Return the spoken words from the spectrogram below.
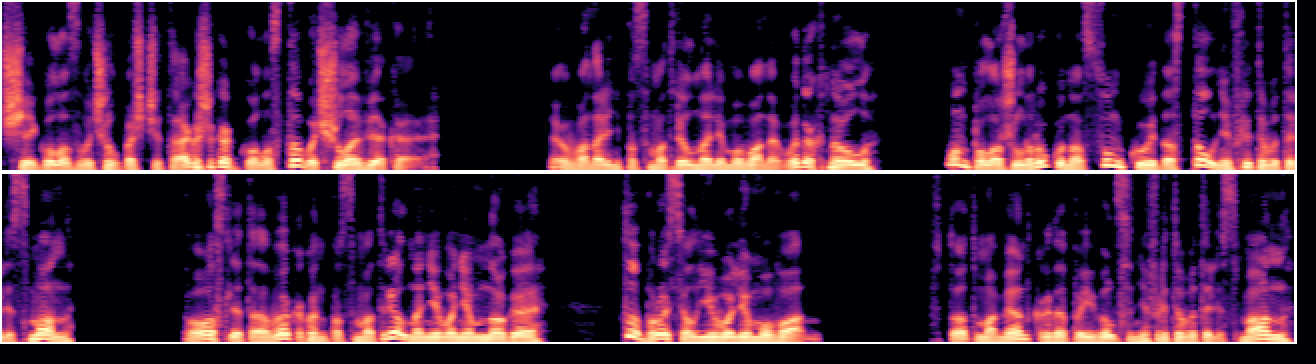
чей голос звучал почти так же, как голос того человека. Ван Линь посмотрел на Лиму Ван и выдохнул. Он положил руку на сумку и достал нефритовый талисман. После того, как он посмотрел на него немного, то бросил его Лиму Ван. В тот момент, когда появился нефритовый талисман,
